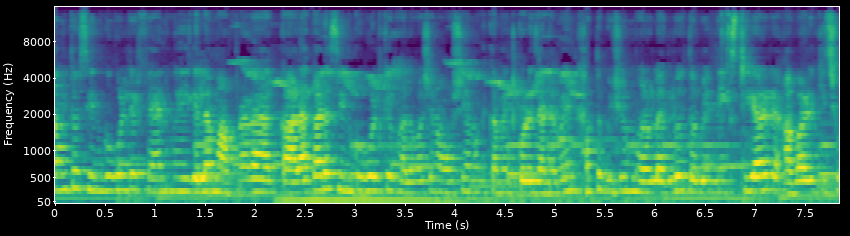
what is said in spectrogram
আমি তো সিনকো গোল্ডের ফ্যান হয়ে গেলাম। আপনারা কারা কারা সিনকো গোল্ডকে ভালোবাসেন, অবশ্যই আমাকে কমেন্ট করে জানাবেন। আমার তো ভীষণ ভালো লাগল, তবে নেক্সট ইয়ার আবার কিছু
